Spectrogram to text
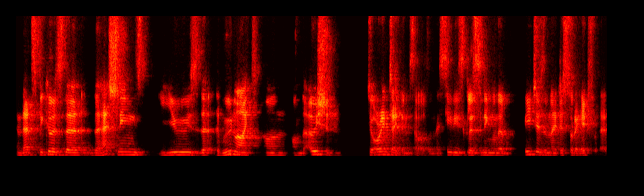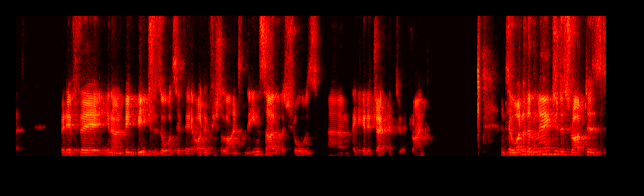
and that's because the the hatchlings use the, the moonlight on on the ocean to orientate themselves, and they see these glistening on the beaches, and they just sort of head for that. But if they're, you know, in big beach resorts, if they're artificial lights on the inside of the shores, um, they get attracted to it, right? And so one of the major disruptors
